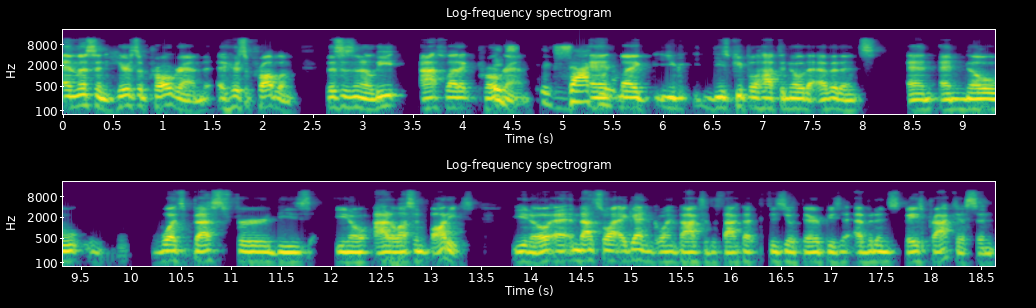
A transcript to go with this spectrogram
And listen, here's a program. Here's a problem. This is an elite athletic program. exactly. And like you, these people have to know the evidence and and know what's best for these you know adolescent bodies you know and that's why again going back to the fact that physiotherapy is an evidence-based practice and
